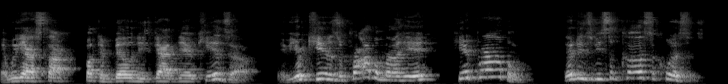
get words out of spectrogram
And we gotta stop fucking bailing these goddamn kids out. If your kid is a problem out here, he a problem. There needs to be some consequences.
